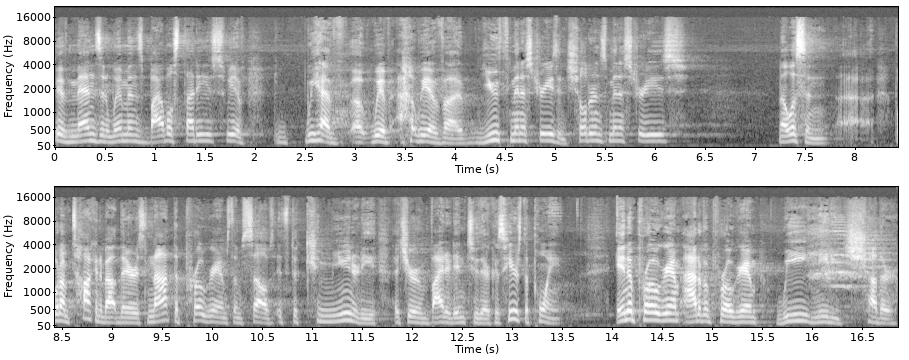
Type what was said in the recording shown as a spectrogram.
We have men's and women's Bible studies. We have, we have, uh, we have, we have uh, youth ministries and children's ministries. Now, listen, uh, what I'm talking about there is not the programs themselves, it's the community that you're invited into there. Because here's the point in a program, out of a program, we need each other.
